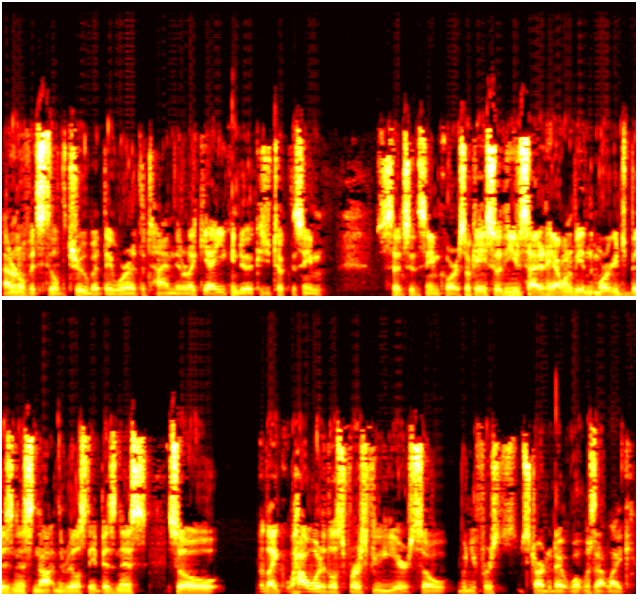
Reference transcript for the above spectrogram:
I don't know if it's still true, but they were at the time. They were like, yeah, you can do it because you took the same essentially the same course. Okay, so you decided, hey, I want to be in the mortgage business, not in the real estate business. So like how were those first few years? So when you first started out what was that like?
